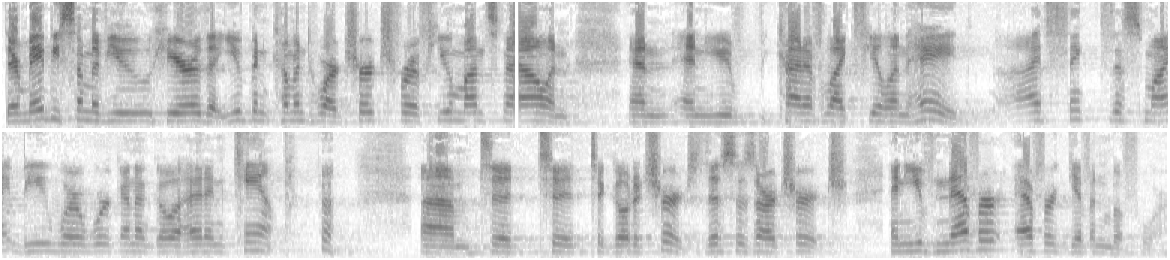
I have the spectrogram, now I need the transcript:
There may be some of you here that you've been coming to our church for a few months now, and, and, and you've kind of like feeling, hey, I think this might be where we're going to go ahead and camp um, to, to, to go to church. This is our church. And you've never, ever given before.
